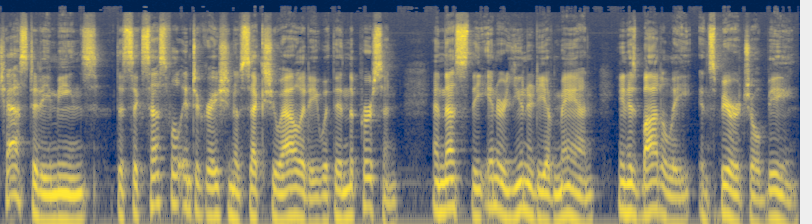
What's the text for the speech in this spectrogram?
Chastity means the successful integration of sexuality within the person and thus the inner unity of man in his bodily and spiritual being.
